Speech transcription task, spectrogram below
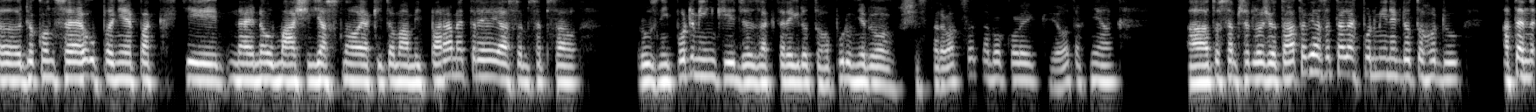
e, dokonce úplně pak ti najednou máš jasno, jaký to má mít parametry, já jsem sepsal různé podmínky, za kterých do toho půjdu, mě bylo 26 nebo kolik, jo, tak nějak. A to jsem předložil tátovi a za těch podmínek do toho jdu. A ten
